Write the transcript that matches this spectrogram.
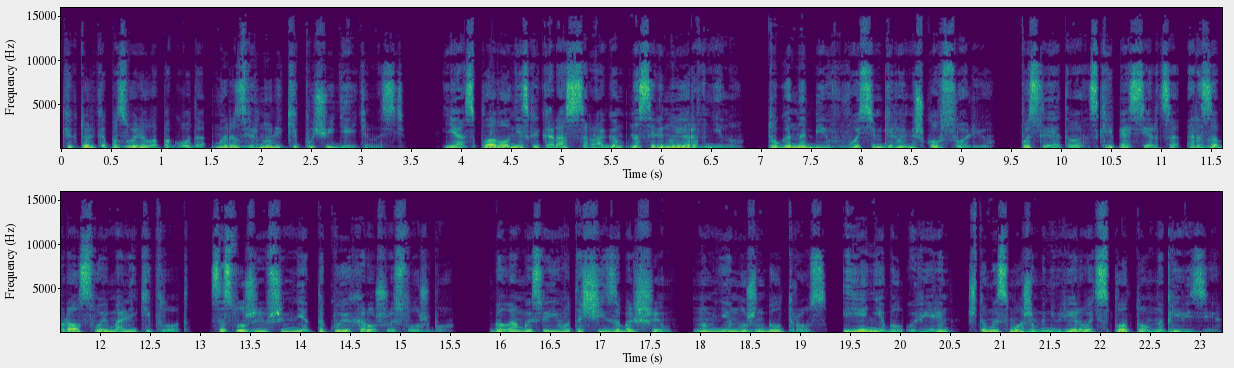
Как только позволила погода, мы развернули кипучую деятельность. Я сплавал несколько раз с рагом на соляную равнину, туго набив восемь гермомешков солью. После этого, скрипя сердце, разобрал свой маленький плод, сослуживший мне такую хорошую службу. Была мысль его тащить за большим, но мне нужен был трос, и я не был уверен, что мы сможем маневрировать с плотом на привязи.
